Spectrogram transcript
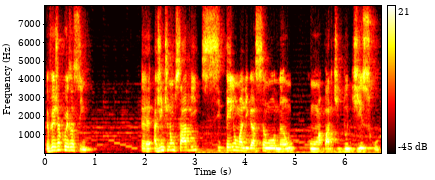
eu vejo a coisa assim. É, a gente não sabe se tem uma ligação ou não com a parte do disco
